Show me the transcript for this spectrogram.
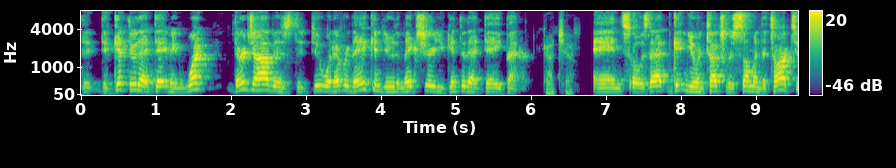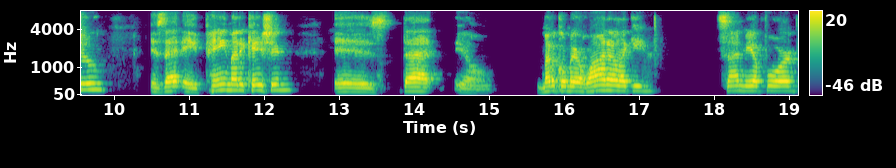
To, to get through that day. I mean, what their job is to do whatever they can do to make sure you get through that day better. Gotcha. And so, is that getting you in touch with someone to talk to? Is that a pain medication? Is that, you know, medical marijuana like he signed me up for?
